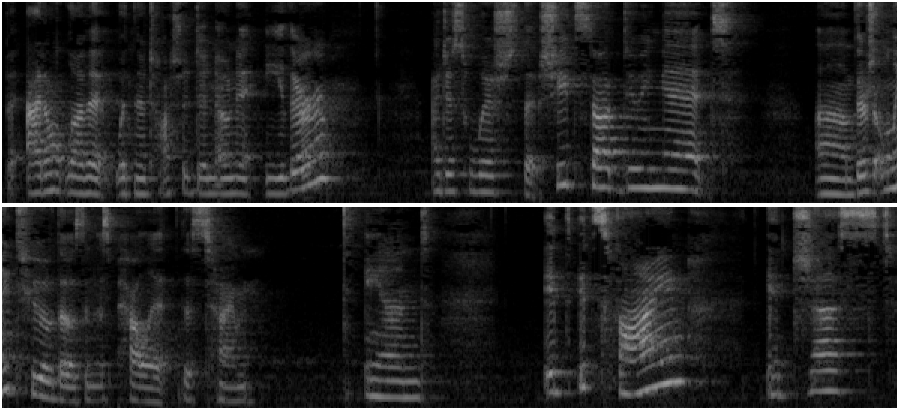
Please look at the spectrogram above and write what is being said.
but I don't love it with Natasha Denona either. I just wish that she'd stop doing it. Um, there's only two of those in this palette this time. And it, it's fine. It just,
